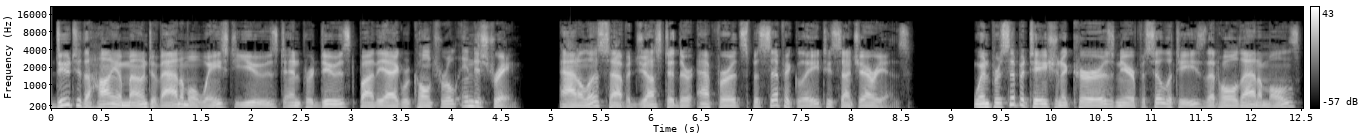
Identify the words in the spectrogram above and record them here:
Due to the high amount of animal waste used and produced by the agricultural industry, analysts have adjusted their efforts specifically to such areas. When precipitation occurs near facilities that hold animals,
